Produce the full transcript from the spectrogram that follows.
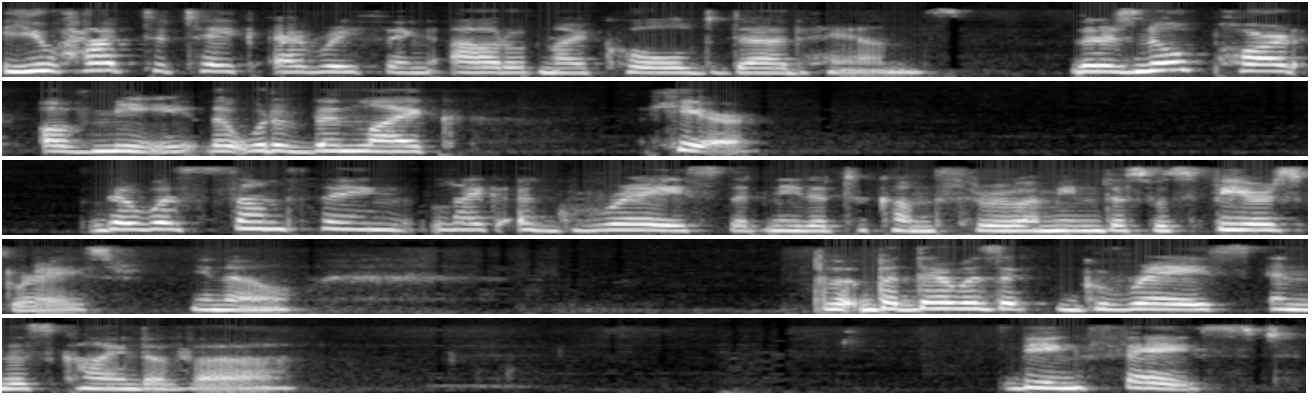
You had to take everything out of my cold, dead hands. There's no part of me that would have been like, here, there was something like a grace that needed to come through. I mean, this was fierce grace, you know. But, but there was a grace in this kind of uh, being faced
